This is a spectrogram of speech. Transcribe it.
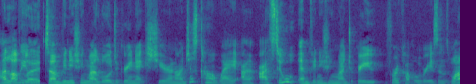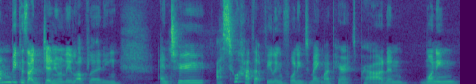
I love be- learning. So I'm finishing my law degree next year, and I just can't wait. I, I still am finishing my degree for a couple of reasons. One, because I genuinely love learning. And two, I still have that feeling of wanting to make my parents proud and wanting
